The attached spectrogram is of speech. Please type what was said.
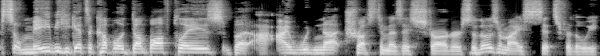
So maybe he gets a couple of dump off plays, but I, I would not trust him as a starter. So those are my sits for the week.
